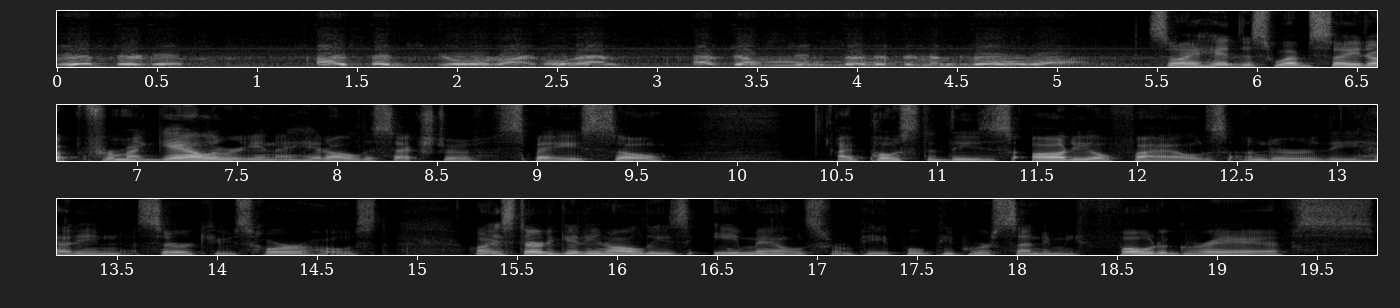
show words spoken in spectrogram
Yes, dear guest. I sensed your arrival and have just inserted the control rod. So I had this website up for my gallery and I had all this extra space. So I posted these audio files under the heading Syracuse Horror Host. Well, I started getting all these emails from people. People were sending me photographs,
